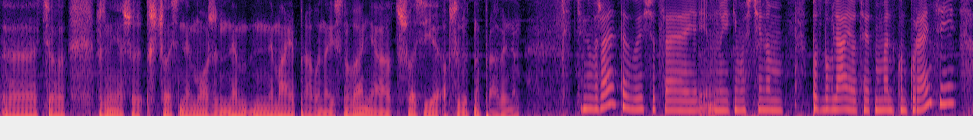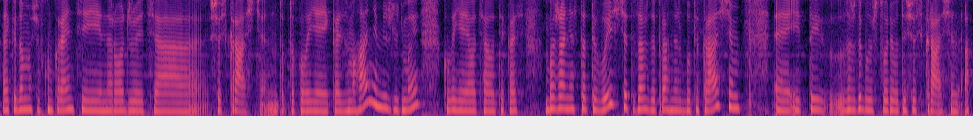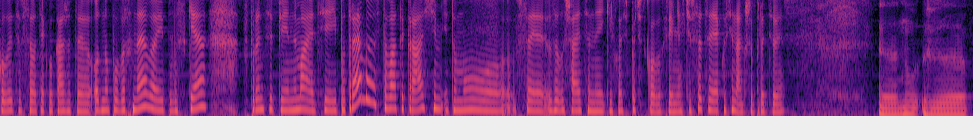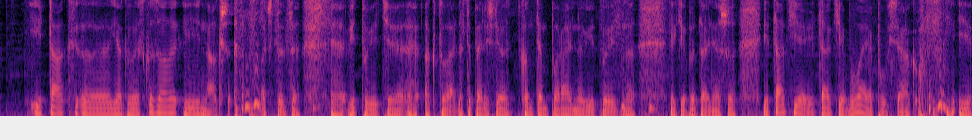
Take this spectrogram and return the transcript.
цього розуміння, що щось не може, не, не має права на існування, а от щось є абсолютно правильним. Чи не вважаєте ви, що це ну, якимось чином позбавляє цей момент конкуренції? А як відомо, що в конкуренції народжується щось краще. Ну, тобто, коли є якесь змагання між людьми, коли є оця от якась бажання стати вище, ти завжди прагнеш бути кращим, е, і ти завжди будеш створювати щось краще. А коли це все, от як ви кажете, одноповерхневе і плоске, в принципі, немає цієї потреби ставати кращим, і тому все залишається на якихось початкових рівнях. Чи все це якось інакше працює? Е, ну, е, і так, е, як ви сказали, і інакше. Бачите, це е, відповідь е, актуальна. Теперішня контемпоральна відповідь на таке питання, що і так є, і так є, буває по всякому. І,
